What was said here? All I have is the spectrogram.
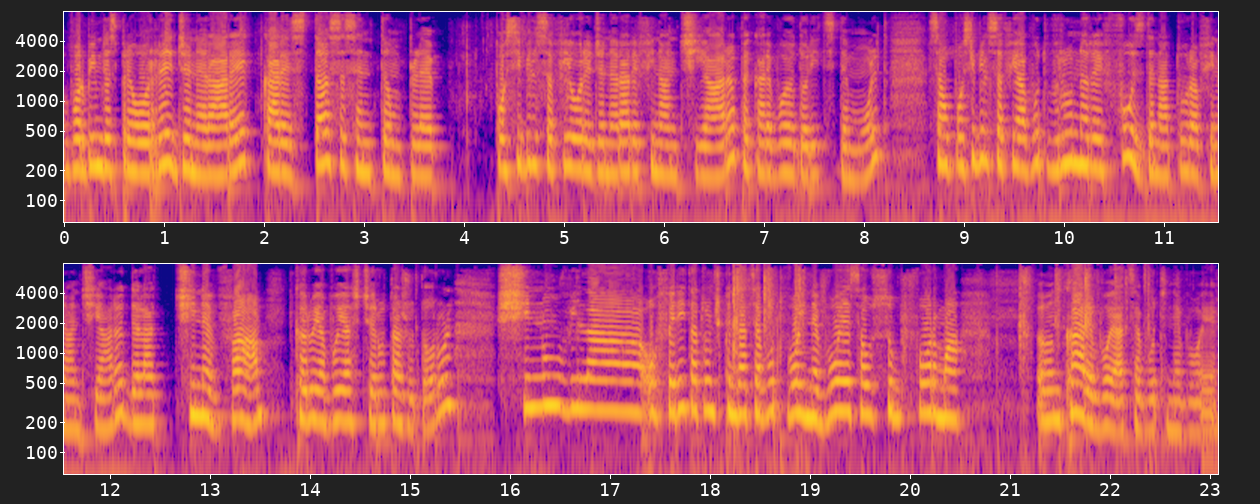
vorbim despre o regenerare care stă să se întâmple posibil să fie o regenerare financiară pe care voi o doriți de mult sau posibil să fie avut vreun refuz de natură financiară de la cineva căruia voi ați cerut ajutorul și nu vi l-a oferit atunci când ați avut voi nevoie sau sub forma în care voi ați avut nevoie.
